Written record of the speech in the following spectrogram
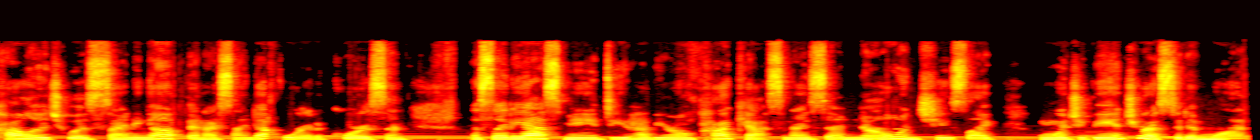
college was signing up and I signed up for it of course. And this lady asked me do you have your own podcast? And I said no. And she's like well, would you be interested in one?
